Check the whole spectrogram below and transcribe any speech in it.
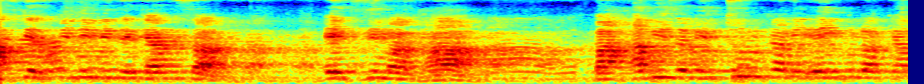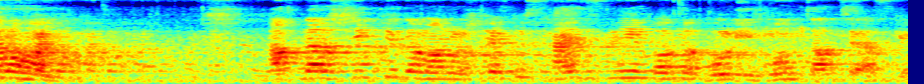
আজকের পৃথিবীতে ক্যান্সার এক্সিমা ঘা বা হাবিজাবি চুলকানি, এইগুলো কেন হয়? আপনারা শিক্ষিত মানুষ, একটু সায়েন্স নিয়ে কথা বলি, মন চাচ্ছে আজকে।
